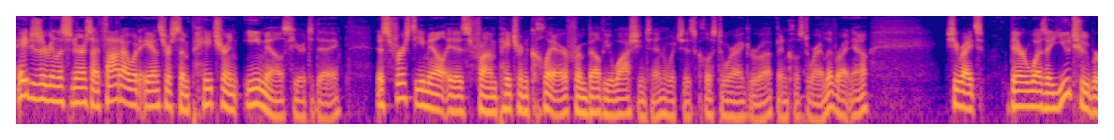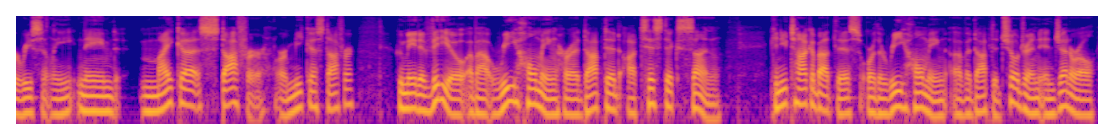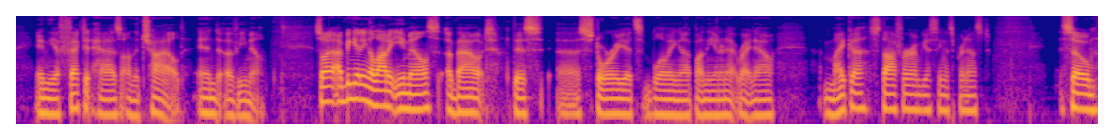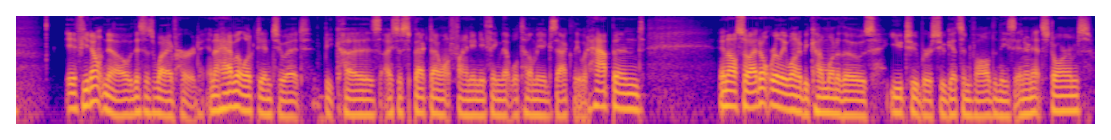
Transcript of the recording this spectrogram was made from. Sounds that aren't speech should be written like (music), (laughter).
Hey, deserving listeners, I thought I would answer some patron emails here today. This first email is from patron Claire from Bellevue, Washington, which is close to where I grew up and close to where I live right now. She writes, There was a YouTuber recently named Micah Stoffer, or Mika Stoffer, who made a video about rehoming her adopted autistic son. Can you talk about this or the rehoming of adopted children in general and the effect it has on the child? End of email. So I, have been getting a lot of emails about this uh, story. It's blowing up on the internet right now. Myka Stauffer, I'm guessing it's pronounced. So if you don't know, this is what I've heard. And I haven't looked into it because I suspect I won't find anything that will tell me exactly what happened. And also, I don't really want to become one of those YouTubers who gets involved in these internet storms.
